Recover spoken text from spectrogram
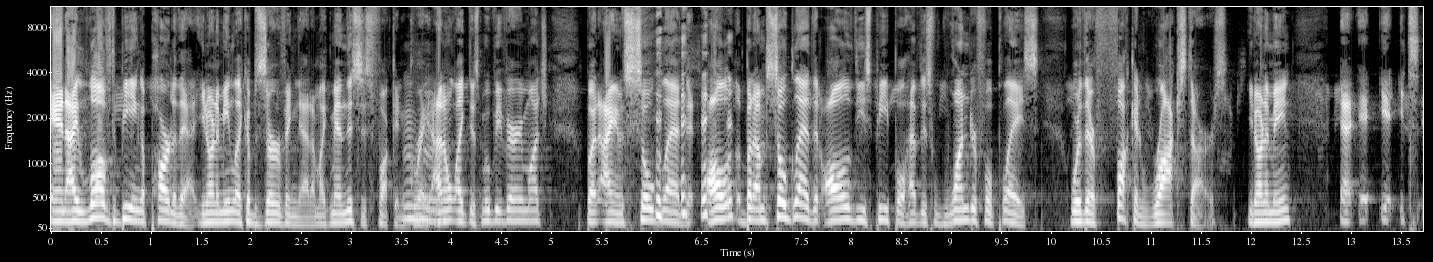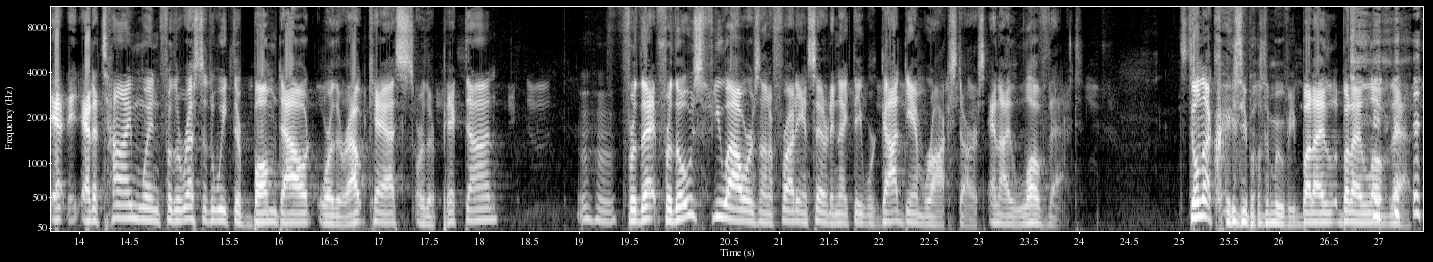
And I loved being a part of that. You know what I mean? Like observing that. I'm like, man, this is fucking great. Mhm. I don't like this movie very much, but I am so glad that all but I'm so glad that all of these people have this wonderful place where they're fucking rock stars. You know what I mean? It- it- It's at, at a time when for the rest of the week they're bummed out or they're outcasts or they're picked on. Mm-hmm. For that for those few hours on a Friday and Saturday night, they were goddamn rock stars, and I love that. Still not crazy about the movie, but I but I love that.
